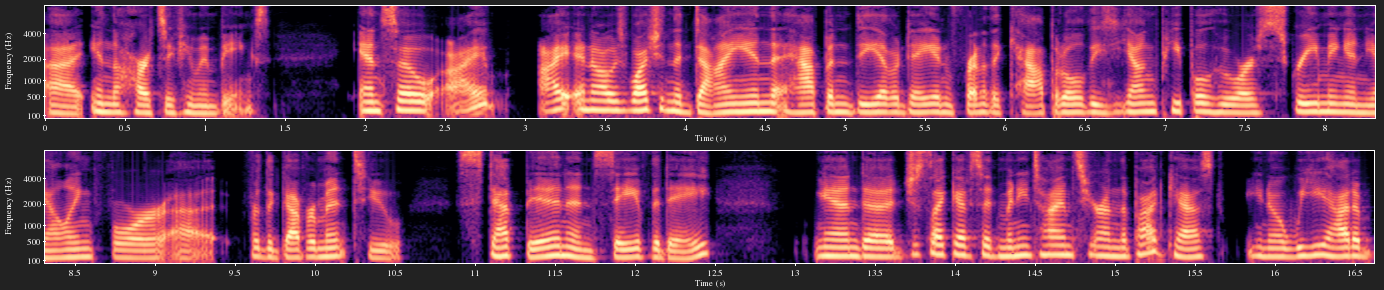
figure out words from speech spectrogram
uh, in the hearts of human beings. And so I, I, and I was watching the die-in that happened the other day in front of the Capitol. These young people who are screaming and yelling for, uh, for the government to step in and save the day. And uh, just like I've said many times here on the podcast, you know, we had a,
